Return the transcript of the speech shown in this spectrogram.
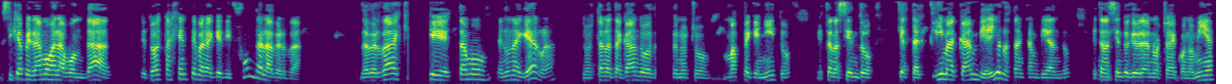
Así que apelamos a la bondad de toda esta gente para que difunda la verdad. La verdad es que estamos en una guerra, nos están atacando nuestros más pequeñitos, están haciendo que hasta el clima cambie, ellos lo están cambiando, están haciendo quebrar nuestra economía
